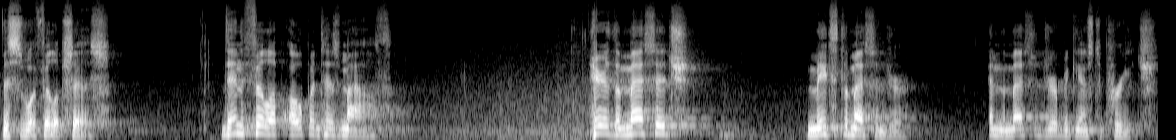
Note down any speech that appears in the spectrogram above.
This is what Philip says. Then Philip opened his mouth. Here, the message meets the messenger, and the messenger begins to preach.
